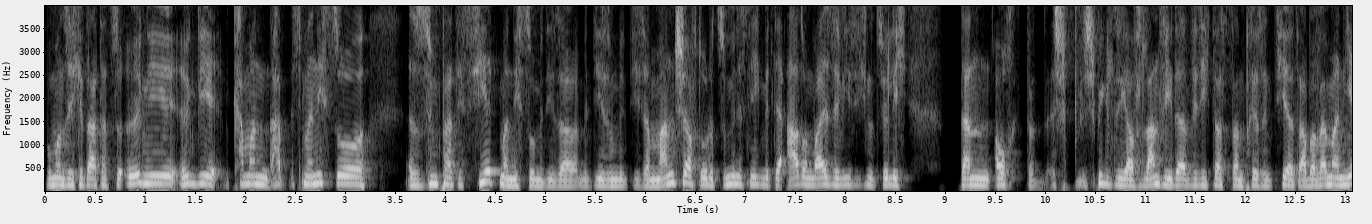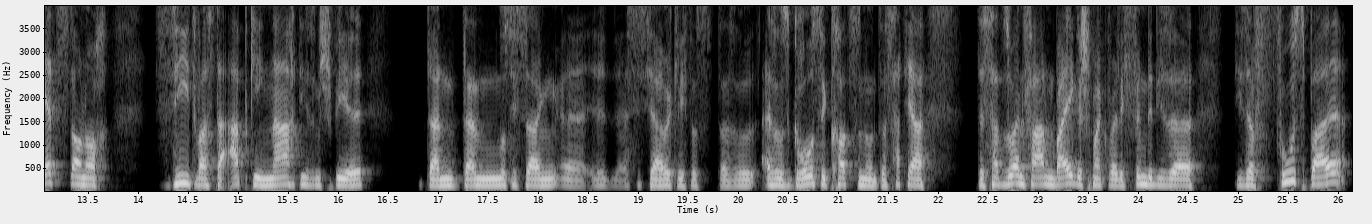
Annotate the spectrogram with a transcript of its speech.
wo man sich gedacht hat, so irgendwie, irgendwie kann man, hat, ist man nicht so, also sympathisiert man nicht so mit dieser, mit diesem, mit dieser Mannschaft oder zumindest nicht mit der Art und Weise, wie sich natürlich dann auch, spiegelt sich aufs Land wieder, wie sich das dann präsentiert. Aber wenn man jetzt auch noch sieht, was da abging nach diesem Spiel, dann, dann muss ich sagen, äh, es ist ja wirklich das, das, also das große Kotzen und das hat ja, das hat so einen faden Beigeschmack, weil ich finde, dieser, dieser Fußball,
